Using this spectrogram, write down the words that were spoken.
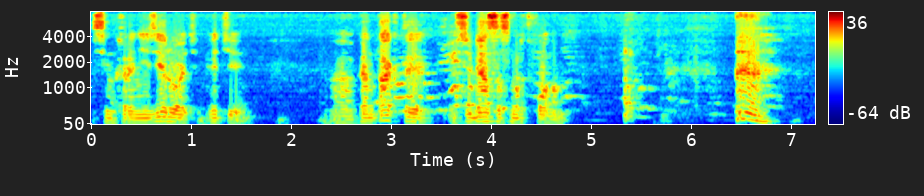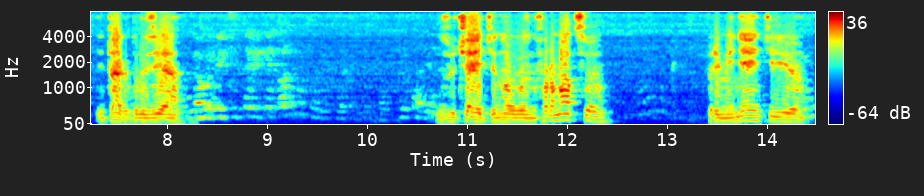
синхронизировать эти э, контакты у себя со смартфоном. Итак, друзья, изучайте новую информацию, применяйте ее.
